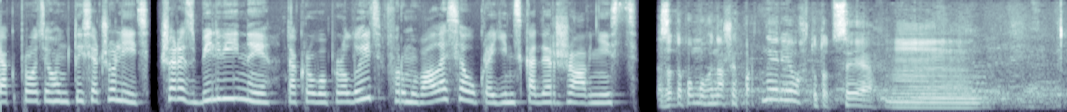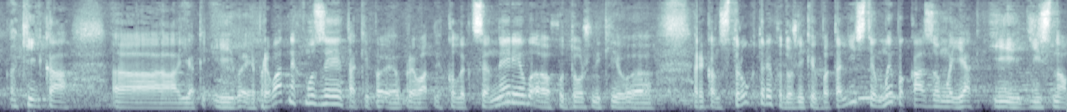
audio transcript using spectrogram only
як протягом тисячоліть через біль війни та кровопролить формувалася українська державність. За допомогою наших партнерів, тобто це кілька е, як і приватних музеїв, так і приватних колекціонерів, е, художників, е, реконструкторів, художників баталістів. Ми показуємо як і дійсно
